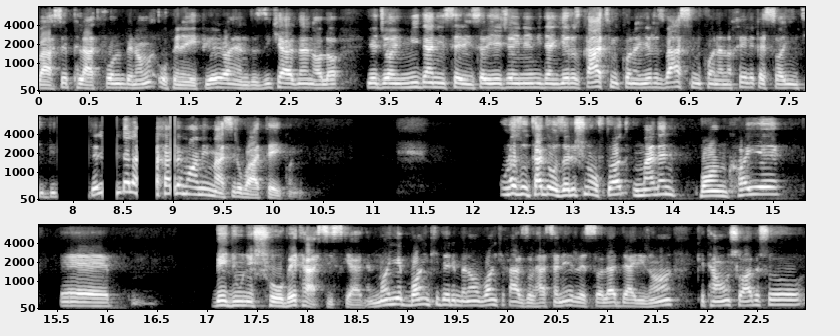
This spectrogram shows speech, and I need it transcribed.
بحث پلتفرم به نام اوپن ای پی آی را اندازی کردن. حالا یه جایی میدن این سری سری یه جایی نمیدن. یه روز قطع می‌کنن یه روز وصل می‌کنن. خیلی قصه این تیپی داریم. بالاخره ما هم این مسیر رو باید طی کنیم. اونا زودتر دوزاریشون افتاد. اومدن بانک های بدون شعبه تاسیس کردن. ما یه بانکی داریم به نام بانک قرض الحسنه رسالت در ایران که تمام شعبش رو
